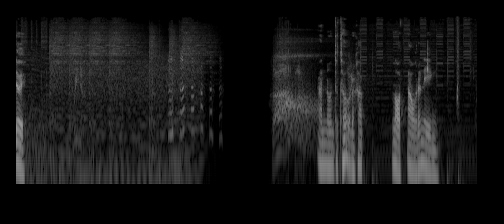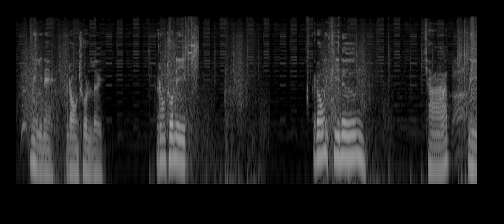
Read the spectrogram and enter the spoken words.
เลย อันนนทเทลนะครับ หลอดเต่านั่นเอง นี่แน่กระดองชนเลย กระดองชนอีก กระดองอีกทีนึงชาร์จ นี่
